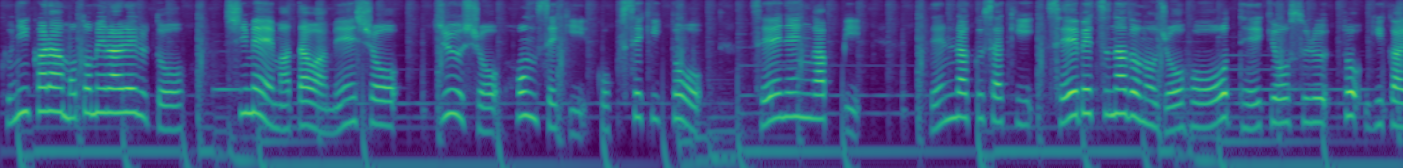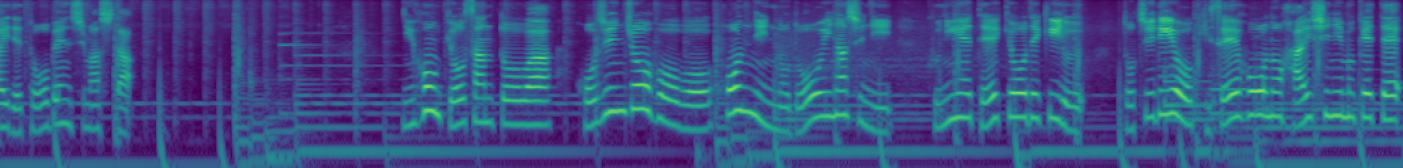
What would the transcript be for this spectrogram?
国から求められると、氏名または名称、住所、本籍、国籍等、生年月日、連絡先、性別などの情報を提供すると議会で答弁しました。日本共産党は個人情報を本人の同意なしに国へ提供できる土地利用規制法の廃止に向けて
